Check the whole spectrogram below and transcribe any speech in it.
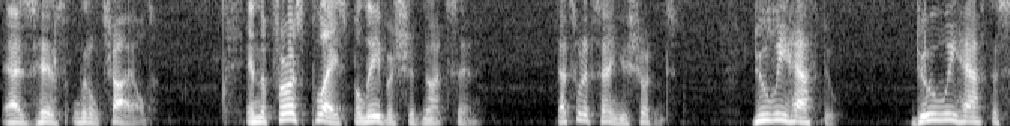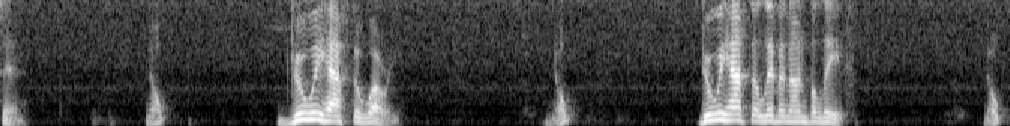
as his little child. In the first place, believers should not sin. That's what it's saying, you shouldn't. Do we have to? Do we have to sin? Nope. Do we have to worry? Nope. Do we have to live in unbelief? Nope.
